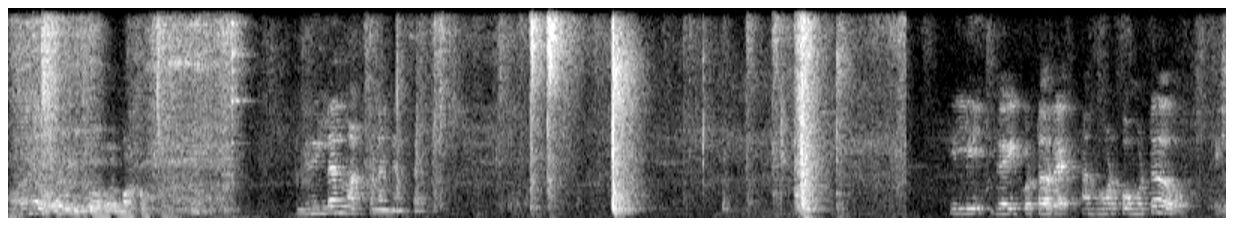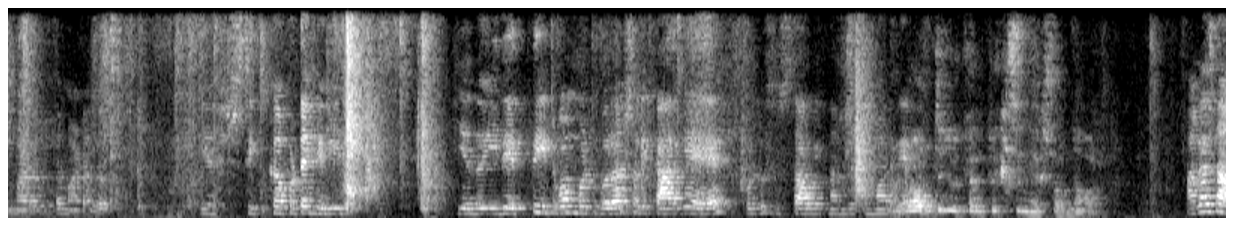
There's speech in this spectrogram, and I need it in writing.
ಒಳಗಡೆ ಮಾಡ್ಕೊಂಡು ಗ್ರಿಲ್ಲಲ್ಲಿ ಮಾಡ್ಕೊಂಡಂಗೆ ಅನ್ಸತ್ತೆ ಇಲ್ಲಿ ಗೈಡ್ ಕೊಟ್ಟವ್ರೆ. ಅದು ನೋಡ್ಕೊಂಬಿಟ್ಟು ಹೆಂಗೆ ಮಾಡೋದು ಅಂತ ಮಾಡೋದು. ಎಷ್ಟು ಸಿಕ್ಕಾಪಟ್ಟೆ ಹೆವಿ ಇದೆ. ಇದು ಇದು ಎತ್ತಿ ಇಟ್ಕೊಂಡ್ಬಿಟ್ಟು ಬರೋ ಅಷ್ಟರಲ್ಲಿ ಕಾರ್ಗೆ ಫುಲ್ಲು ಸುಸ್ತಾಗೋಯ್ತು ನಮಗೆ ಸುಮಾರು. ಆಗಲ್ತಾ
